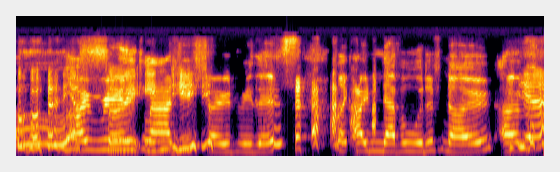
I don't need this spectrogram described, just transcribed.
Oh, I'm really so glad you showed me this. like, I never would have known. Um, Yeah.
